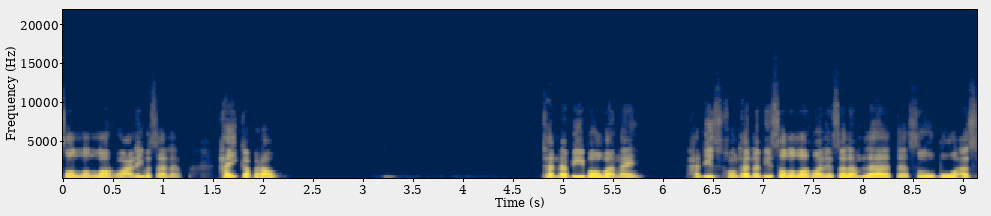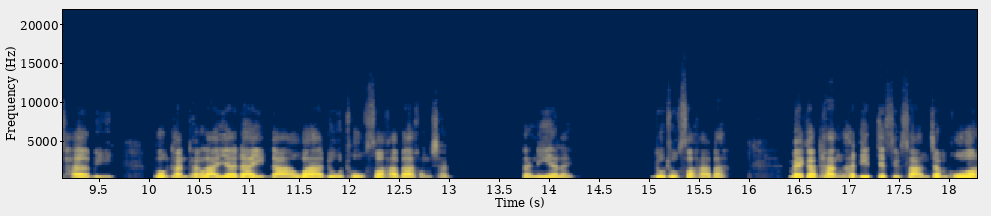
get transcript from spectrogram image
ซอลลัลลอฮุอะลัยฮิวะซัลลัมให้กับเรา ท่านนาบีบอกว่าไงฮะดิษของท่านนาบีซอลลัลลอฮุอะลัยฮิวะซัลลัมลาตะซูบูอัสฮาบี พวกท่านทั้งหลายอย่าได้ด่าว่าดูถูกซอฮาบะของฉัน แต่นี่อะไร ดูถูกซอฮาบะแม้กระทั่งฮะดิษ73จำพวก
